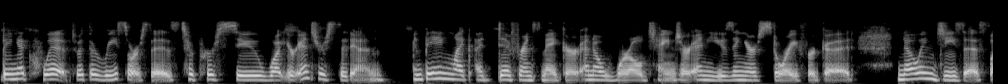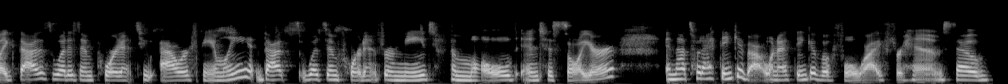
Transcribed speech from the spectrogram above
being equipped with the resources to pursue what you're interested in and being like a difference maker and a world changer and using your story for good. Knowing Jesus, like that is what is important to our family. That's what's important for me to mold into Sawyer. And that's what I think about when I think of a full life for him. So,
